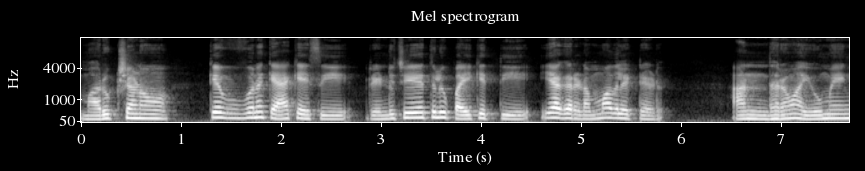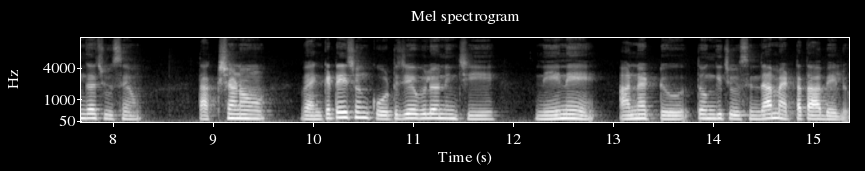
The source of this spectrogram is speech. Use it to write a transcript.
మరుక్షణం కెవ్వున కేకేసి రెండు చేతులు పైకెత్తి ఎగరడం మొదలెట్టాడు. అందరం అయోమయంగా చూసాం తక్షణం వెంకటేశం కోటు జేబులో నుంచి నేనే అన్నట్టు తొంగి చూసిందా మెట్ట తాబేలు.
